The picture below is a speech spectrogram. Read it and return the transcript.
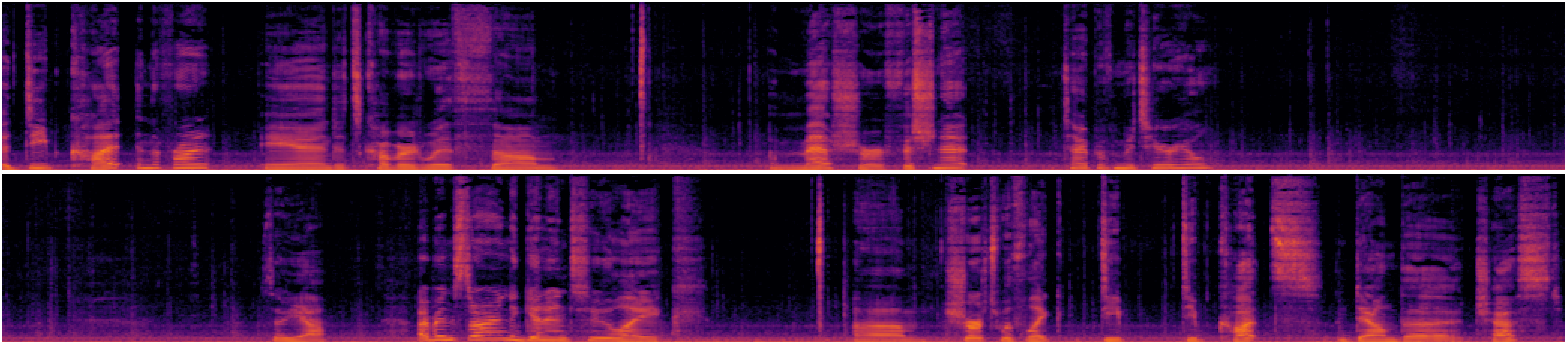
a deep cut in the front and it's covered with um, a mesh or a fishnet type of material. So yeah, I've been starting to get into like um, shirts with like deep, deep cuts down the chest.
